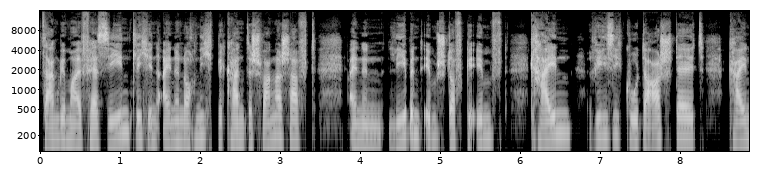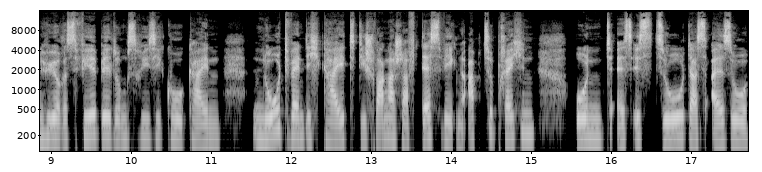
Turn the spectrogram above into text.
sagen wir mal, versehentlich in eine noch nicht bekannte Schwangerschaft einen Lebendimpfstoff geimpft, kein Risiko darstellt, kein höheres Fehlbildungsrisiko, kein Notwendigkeit, die Schwangerschaft deswegen abzubrechen. Und es ist so, dass also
